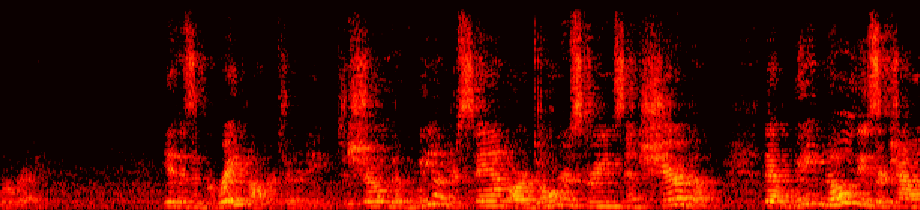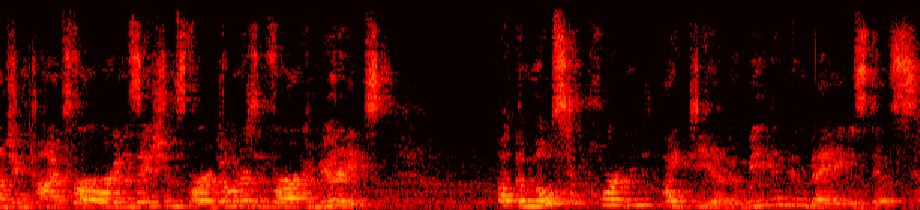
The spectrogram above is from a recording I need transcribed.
we're ready. It is a great opportunity to show that we understand our donors' and share them. That we know these are challenging times for our organizations, for our donors, and for our communities. But the most important idea that we can convey is this.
